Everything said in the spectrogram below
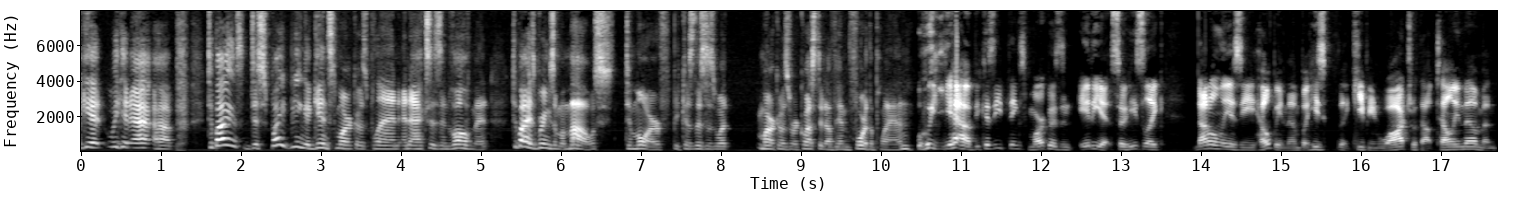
get we get uh, uh, Tobias, despite being against Marco's plan and Ax's involvement, Tobias brings him a mouse to morph because this is what Marco's requested of him for the plan. Well, yeah, because he thinks Marco's an idiot, so he's like, not only is he helping them, but he's like keeping watch without telling them, and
